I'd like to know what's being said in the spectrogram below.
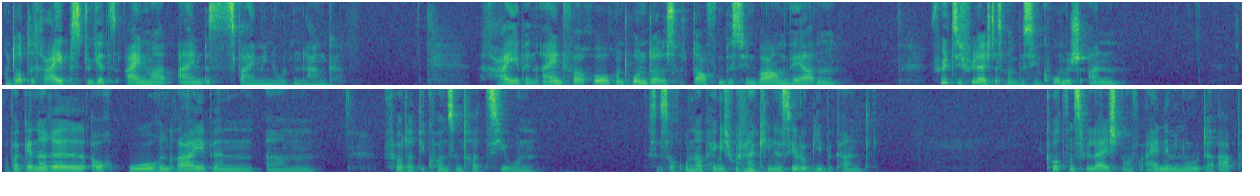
Und dort reibst du jetzt einmal ein bis zwei Minuten lang. Reiben einfach hoch und runter. Das darf ein bisschen warm werden. Fühlt sich vielleicht erstmal ein bisschen komisch an, aber generell auch Ohrenreiben ähm, fördert die Konzentration. Das ist auch unabhängig von der Kinesiologie bekannt. Kürzen es vielleicht mal auf eine Minute ab.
